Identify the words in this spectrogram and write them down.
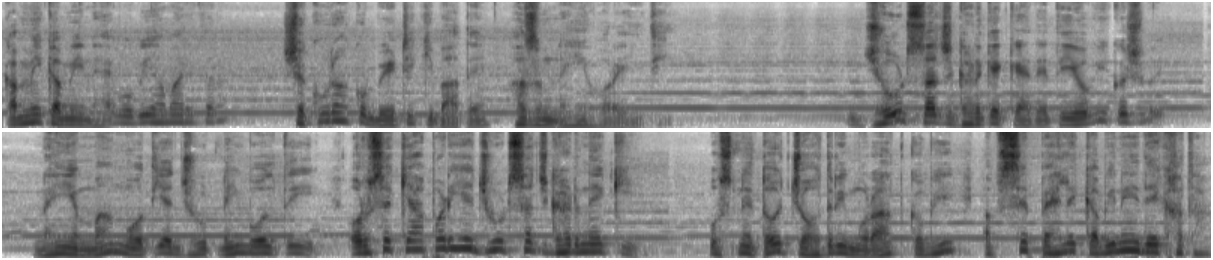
کمی کمین ہے وہ بھی ہماری طرح؟ شکورا کو بیٹی کی باتیں ہضم نہیں ہو رہی تھی جھوٹ سچ گھڑ کے کہہ دیتی ہوگی کچھ بھی؟ نہیں اماں، موتیا جھوٹ نہیں بولتی۔ اور اسے کیا پڑی ہے جھوٹ سچ گھڑنے کی؟ اس نے تو چودھری مراد کو بھی اب سے پہلے کبھی نہیں دیکھا تھا۔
